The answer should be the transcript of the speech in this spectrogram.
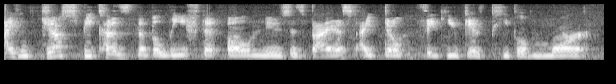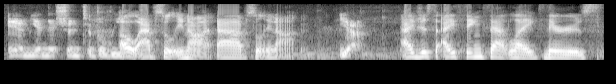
I think just because the belief that all news is biased, I don't think you give people more ammunition to believe. Oh, absolutely not. Absolutely not. Yeah. I just I think that like there's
